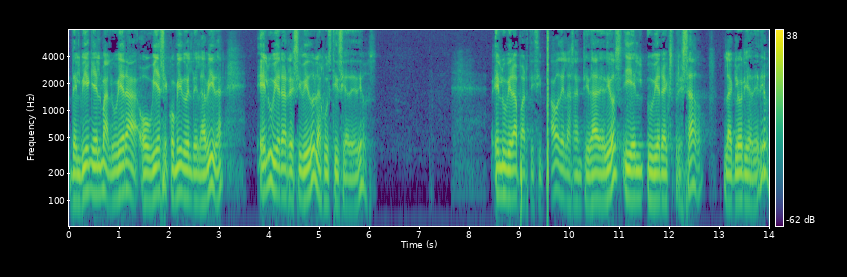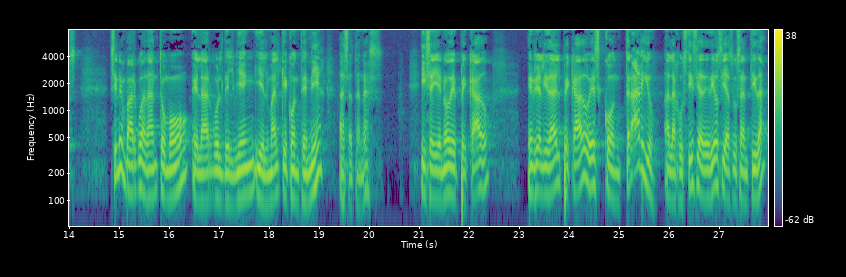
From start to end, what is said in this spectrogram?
del bien y el mal, hubiera o hubiese comido el de la vida, él hubiera recibido la justicia de Dios él hubiera participado de la santidad de Dios y él hubiera expresado la gloria de Dios. Sin embargo, Adán tomó el árbol del bien y el mal que contenía a Satanás y se llenó de pecado. En realidad el pecado es contrario a la justicia de Dios y a su santidad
